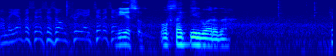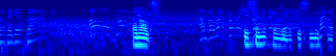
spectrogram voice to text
And the emphasis is on creativity. Diyorsun. Offside değil bu arada. Cutting it back. Penaltı. Kesinlikle is kesinlikle.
